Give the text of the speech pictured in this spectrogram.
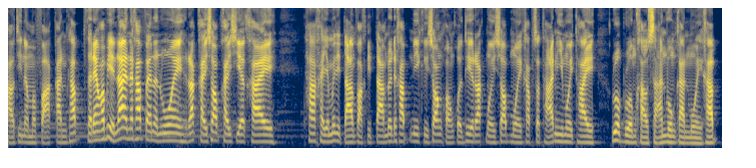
าวๆที่นำมาฝากกันครับ แสดงความคิดเห็นได้นะครับ แฟนหนันมวย รักใครชอบใครเชียร์ใคร ถ้าใครยังไม่ติดตามฝากติดตามด้วยนะครับ นี่คือช่องของคนที่รักมวยชอบมวยครับ สถานีมวยไทย รวบรวมข่าวสารวงการมวยครับ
